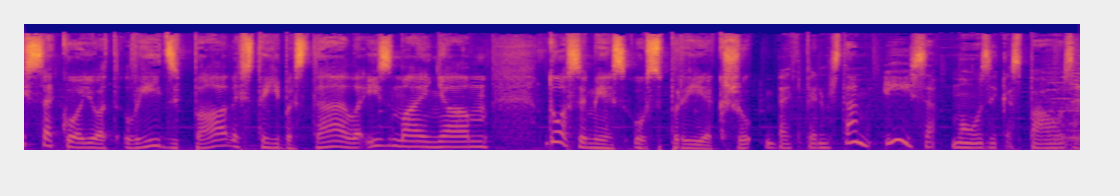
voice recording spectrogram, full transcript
izsekojot līdzi pāvestības tēla izmaiņām, dosimies uz priekšu. Bet pirms tam īsa mūzikas pauze.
